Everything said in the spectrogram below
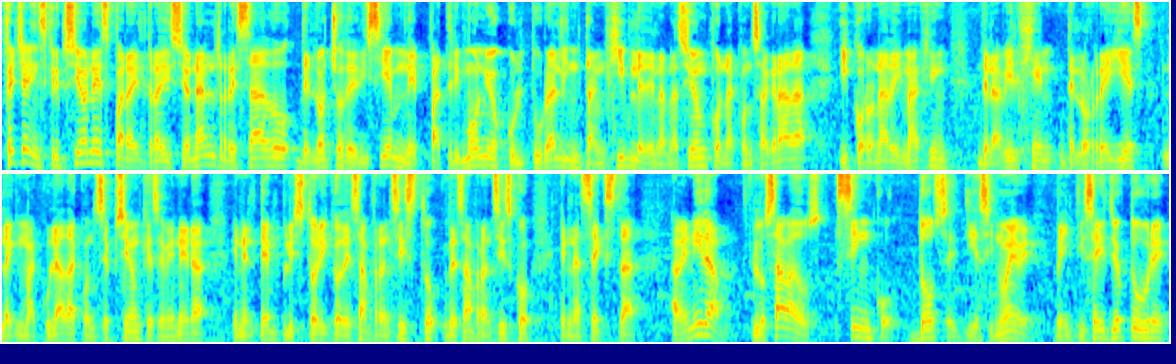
Fecha de inscripciones para el tradicional rezado del 8 de diciembre, patrimonio cultural intangible de la nación con la consagrada y coronada imagen de la Virgen de los Reyes, la Inmaculada Concepción, que se venera en el templo histórico de San Francisco, de San Francisco en la Sexta Avenida, los sábados 5, 12, 19, 26 de octubre,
